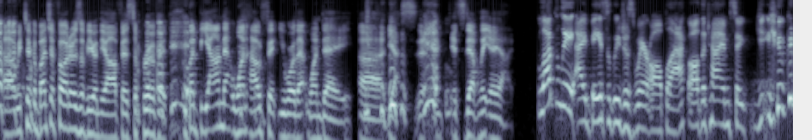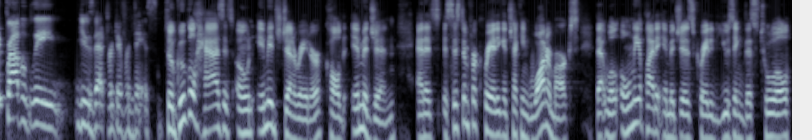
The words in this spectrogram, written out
Uh, we took a bunch of photos of you in the office to prove it. But beyond that one outfit you wore that one day, uh, yes, it's definitely AI. Luckily, I basically just wear all black all the time. So you, you could probably use that for different days. So Google has its own image generator called Imagen, and it's a system for creating and checking watermarks that will only apply to images created using this tool.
